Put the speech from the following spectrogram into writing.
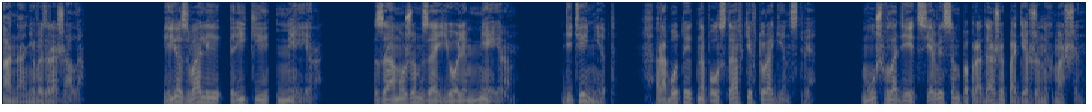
Она не возражала. Ее звали Рики Мейер. Замужем за Йолем Мейером. Детей нет. Работает на полставки в турагентстве. Муж владеет сервисом по продаже подержанных машин.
